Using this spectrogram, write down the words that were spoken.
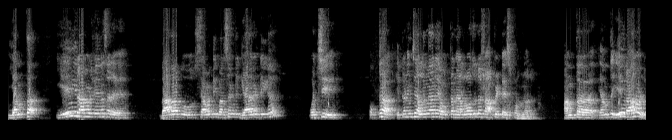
ఎంత ఏమీ రానోడికైనా సరే దాదాపు సెవెంటీ పర్సెంట్ గ్యారంటీగా వచ్చి ఒక్క ఇక్కడి నుంచి వెళ్ళగానే ఒక్క నెల రోజుల్లో షాప్ పెట్టేసుకుంటున్నారు. అంత ఎంత ఏం రానోళ్ళు.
